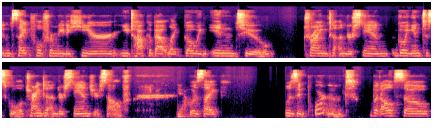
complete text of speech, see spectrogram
insightful for me to hear you talk about like going into trying to understand going into school trying to understand yourself Yeah. was like was important but also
